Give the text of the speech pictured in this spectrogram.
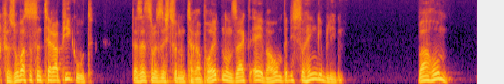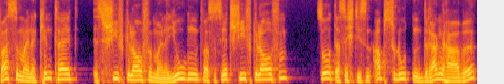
Für sowas ist eine Therapie gut. Da setzt man sich zu einem Therapeuten und sagt, ey, warum bin ich so hängen geblieben? Warum? Was in meiner Kindheit ist schiefgelaufen, in meiner Jugend, was ist jetzt schiefgelaufen? So, dass ich diesen absoluten Drang habe,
